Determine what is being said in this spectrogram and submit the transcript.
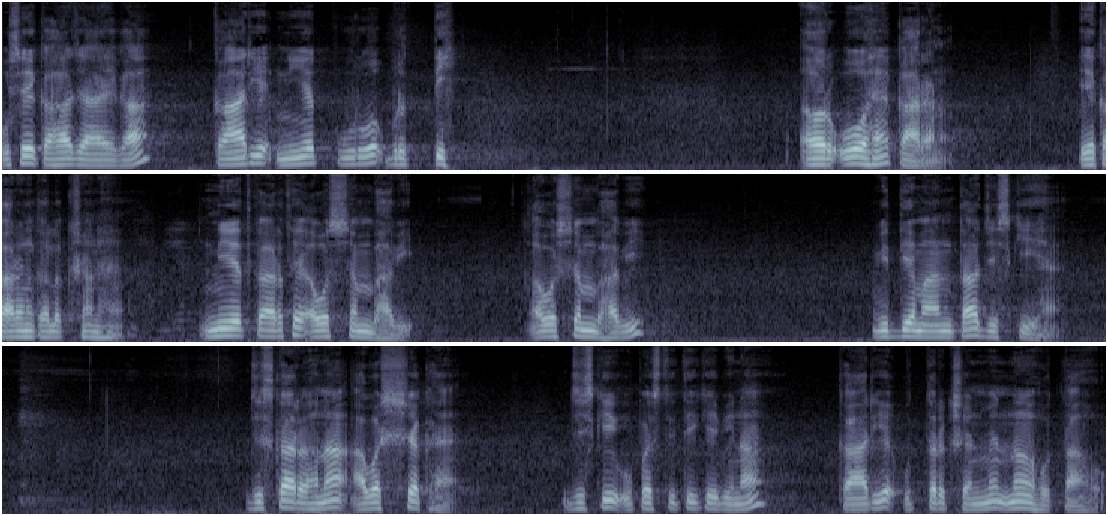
उसे कहा जाएगा कार्य नियत पूर्व वृत्ति। और वो है कारण। ये कारण का लक्षण है। नियत का अर्थ है अवश्यम भावी। अवश्यम भावी विद्यमानता जिसकी है। जिसका रहना आवश्यक है। जिसकी उपस्थिति के बिना कार्य उत्तर क्षण में न होता हो।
